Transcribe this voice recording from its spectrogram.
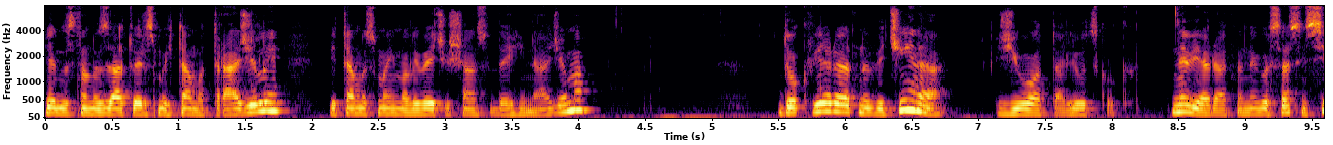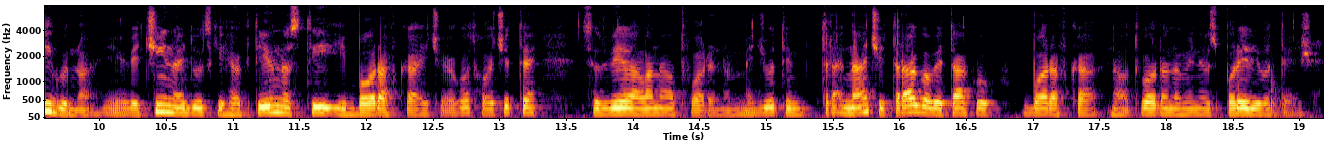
jednostavno zato jer smo ih tamo tražili i tamo smo imali veću šansu da ih i nađemo, dok vjerojatno većina života ljudskog, nevjerojatno, nego sasvim sigurno je većina ljudskih aktivnosti i boravka i čega god hoćete se odvijala na otvorenom. Međutim, tra, naći tragove takvog boravka na otvorenom je neusporedivo teže.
